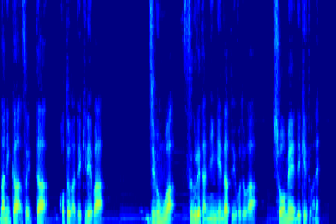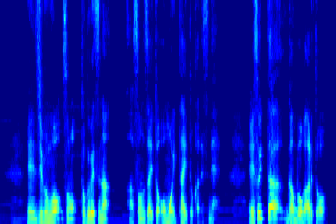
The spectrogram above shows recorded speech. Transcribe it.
何かそういったことができれば、自分は優れた人間だということが証明できるとかね。えー、自分をその特別な存在と思いたいとかですね。えー、そういった願望があると、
